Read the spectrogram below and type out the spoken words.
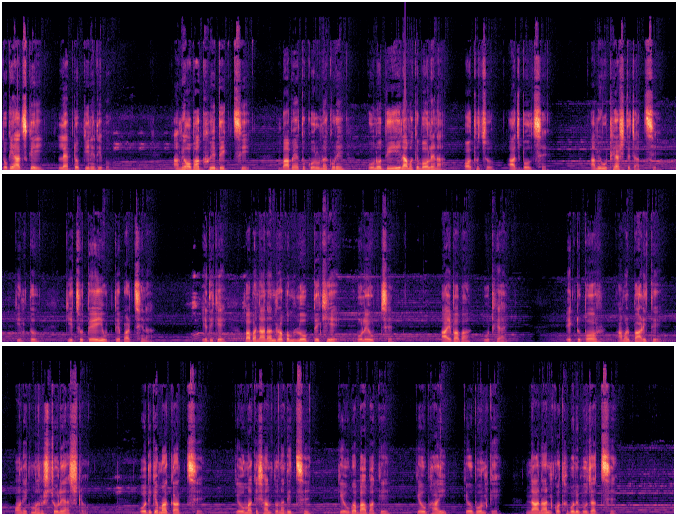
তোকে আজকেই ল্যাপটপ কিনে দিব। আমি অবাক হয়ে দেখছি, বাবা এত করুণা করে কোনো দিন আমাকে বলে না, অথচ আজ বলছে। আমি উঠে আসতে চাচ্ছি, কিন্তু কিছুতেই উঠতে পারছি না। এদিকে বাবা নানান রকম লোভ দেখিয়ে বলে উঠছে। আয় বাবা, উঠে আয়। একটু পর আমার বাড়িতে অনেক মানুষ চলে আসলো। ওদিকে মা কাঁদছে। কেউ মাকে সান্ত্বনা দিচ্ছে, কেউ বা বাবাকে, কেউ ভাই, কেউ বোনকে। নানান কথা বলে বোঝাচ্ছে।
